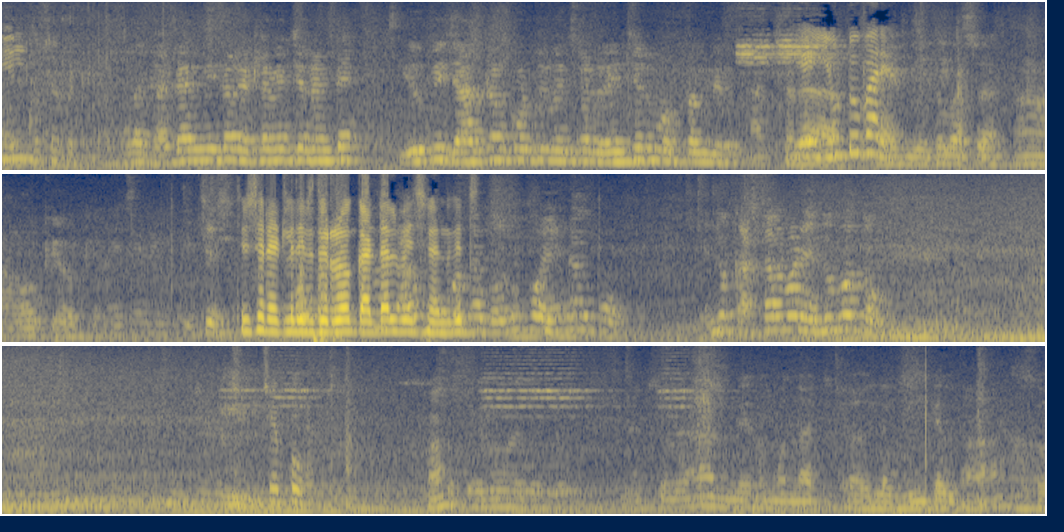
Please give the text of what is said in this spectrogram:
ఎట్లా పెంచారంటే యూపీ జార్ఖండ్ కొడుకులు పెంచినట్టు పెంచారు మొత్తం మీరు. ఏ యూట్యూబరే? యూట్యూబర్స్. ఆ, ఓకే ఓకే. ఇచ్చేసి. చూసారు ఎట్లా తిరుగుతారో గడ్డలు పెంచినందుకు. ఎందుకు కష్టాలు పడి ఎందుకు పోతావు? చెప్పు. నేను మొన్న ఇలా జిమ్కి వెళ్తా. సో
